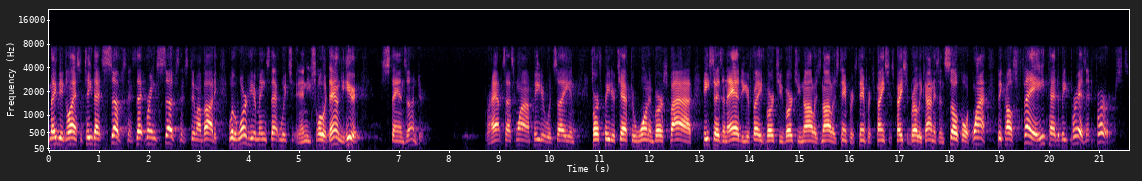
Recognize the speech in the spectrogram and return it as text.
maybe a glass of tea, that's substance. That brings substance to my body. Well, the word here means that which, and you slow it down, you hear it, stands under. Perhaps that's why Peter would say in 1 Peter chapter 1 and verse 5, he says, and add to your faith virtue, virtue, knowledge, knowledge, temperance, temperance, patience, patience, brotherly kindness, and so forth. Why? Because faith had to be present first.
